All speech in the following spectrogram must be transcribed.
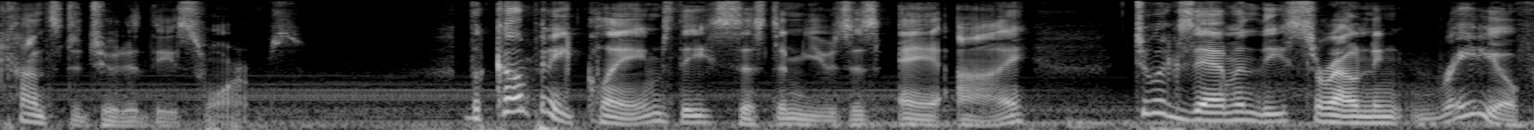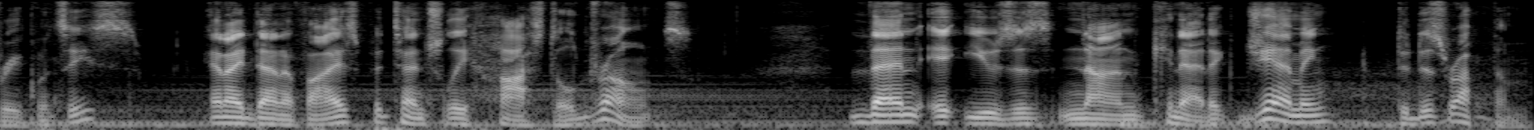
constituted these swarms. The company claims the system uses AI to examine the surrounding radio frequencies and identifies potentially hostile drones. Then it uses non-kinetic jamming to disrupt them.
